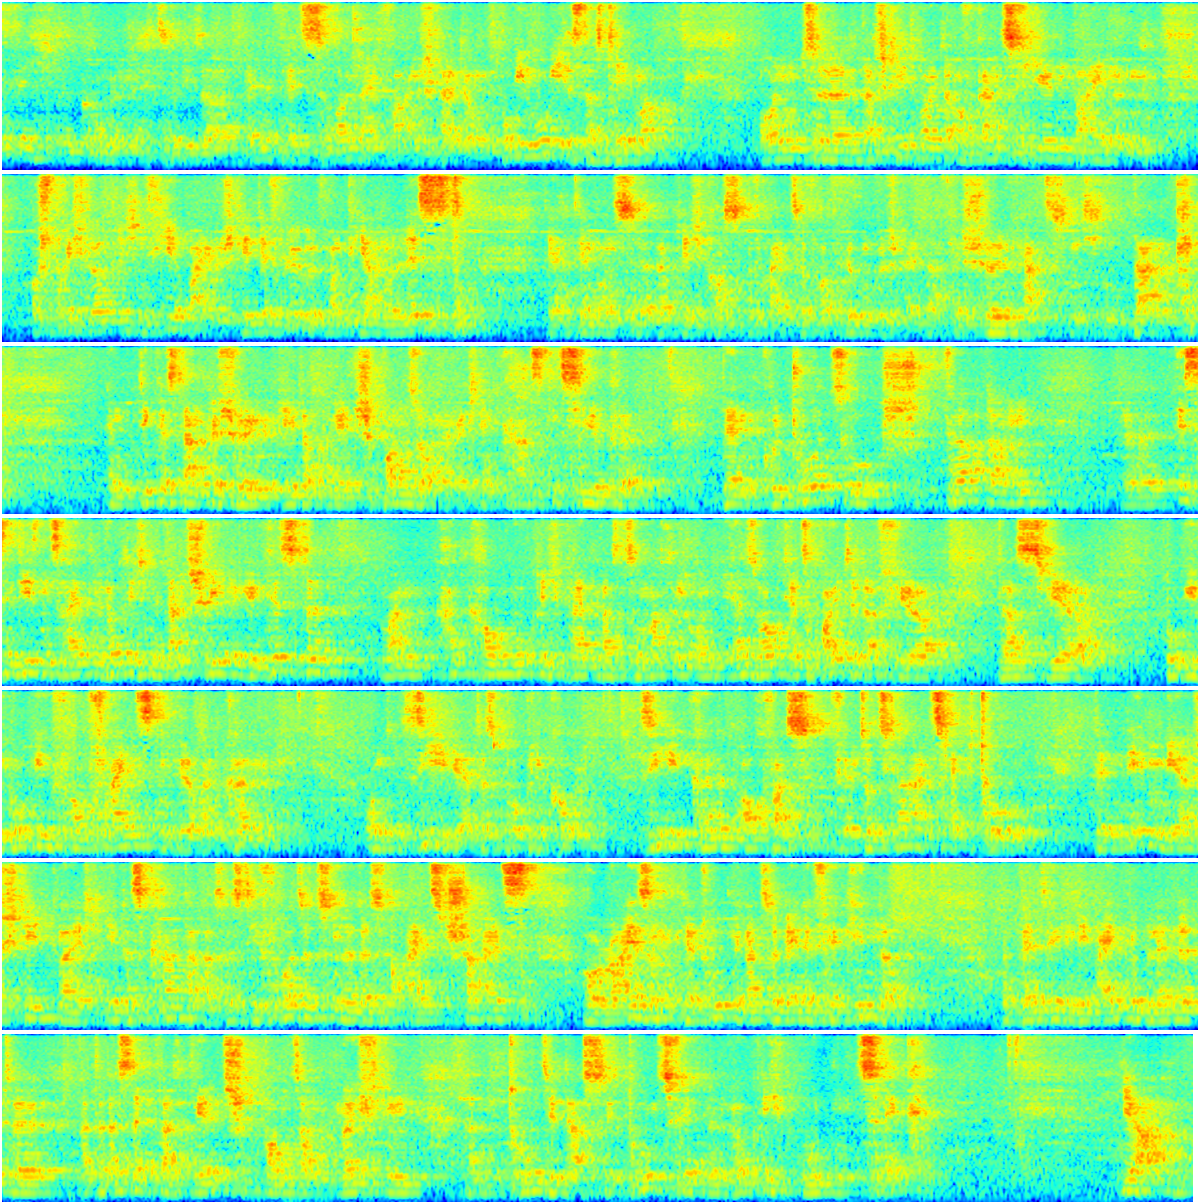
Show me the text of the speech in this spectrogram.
herzlich willkommen zu dieser Benefits-Online-Veranstaltung. Boogie Woogie ist das Thema und äh, das steht heute auf ganz vielen Beinen. Auf sprichwörtlichen vier Beinen steht der Flügel von Piano List. Der hat den uns äh, wirklich kostenfrei zur Verfügung gestellt. Dafür schönen herzlichen Dank. Ein dickes Dankeschön geht auch an den Sponsor, nämlich den Carsten Zielke. Denn Kultur zu fördern äh, ist in diesen Zeiten wirklich eine ganz schwierige Kiste. Man hat kaum Möglichkeiten, was zu machen und er sorgt jetzt heute dafür, dass wir Boogie Woogie vom Feinsten hören können. Und Sie, wertes Publikum, Sie können auch was für den sozialen Zweck tun. Denn neben mir steht gleich Iris Carter, das ist die Vorsitzende des Vereins Charles Horizon. Der tut eine ganze Menge für Kinder. Und wenn Sie in die eingeblendete Adresse etwas Geld sponsern möchten, dann tun Sie das. Sie tun es für einen wirklich guten Zweck. Ja,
